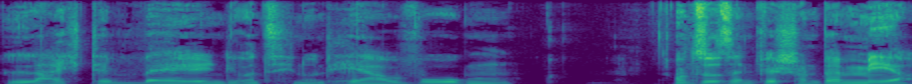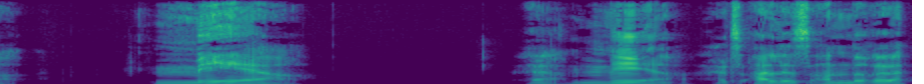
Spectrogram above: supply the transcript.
leichte Wellen, die uns hin und her wogen. Und so sind wir schon beim Meer. Meer. Ja, mehr als alles andere.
